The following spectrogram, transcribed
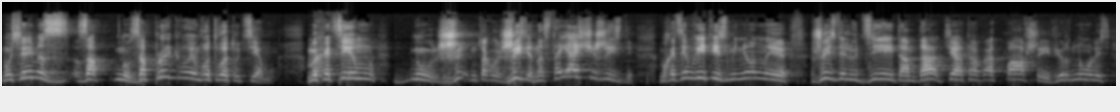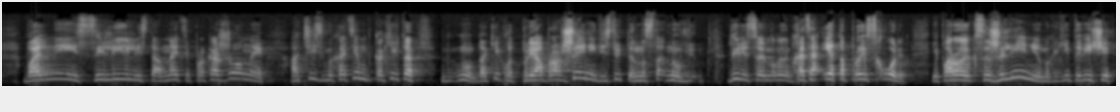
мы все время за, ну, запрыгиваем вот в эту тему. Мы хотим ну, жи, ну, такой жизни, настоящей жизни. Мы хотим видеть измененные жизни людей, там, да, те отпавшие, вернулись, больные, исцелились, там, знаете, прокаженные, очистить. Мы хотим каких-то, ну, таких вот преображений действительно ну, видеть своими глазами. Хотя это происходит. И порой, к сожалению, мы какие-то вещи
